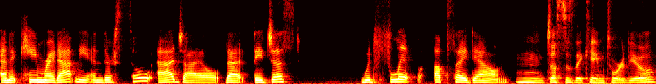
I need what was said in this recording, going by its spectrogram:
and it came right at me. And they're so agile that they just would flip upside down. Mm, just as they came toward you?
